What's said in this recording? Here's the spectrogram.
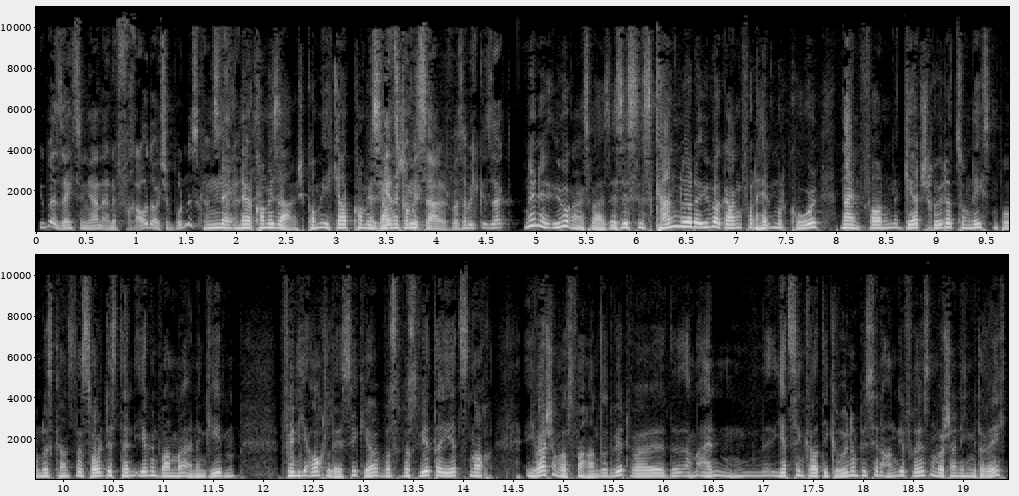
über 16 Jahren eine Frau deutsche Nee, Bundeskanzlerin? nee, kommissarisch. Komm, ich glaube, also kommissarisch. jetzt kommissarisch. Was habe ich gesagt? Nee, nee, übergangsweise. Es, ist, es kann nur der Übergang von Helmut Kohl, nein, von Gerd Schröder zum nächsten Bundeskanzler, sollte es denn irgendwann mal einen geben. Finde ich auch lässig, ja. Was, was wird da jetzt noch, ich weiß schon, was verhandelt wird, weil am einen, jetzt sind gerade die Grünen ein bisschen angefressen, wahrscheinlich mit Recht.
